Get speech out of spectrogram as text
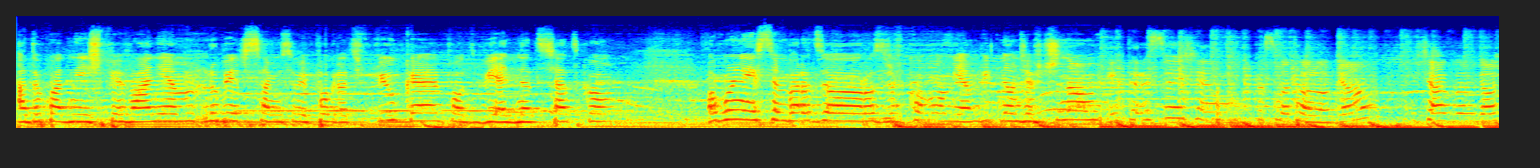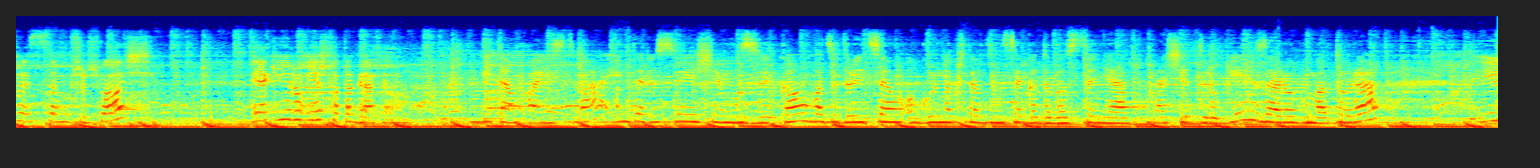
a dokładniej śpiewaniem. Lubię czasami sobie pograć w piłkę, podbijać nad siatką. Ogólnie jestem bardzo rozrywkową i ambitną dziewczyną. Interesuję się kosmetologią. Chciałabym wiązać z tym przyszłość, jak i również fotografią. Witam Państwa, interesuję się muzyką, chodzę do liceum ogólnokształcącego do Gostynia w klasie drugiej, za rok matura i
